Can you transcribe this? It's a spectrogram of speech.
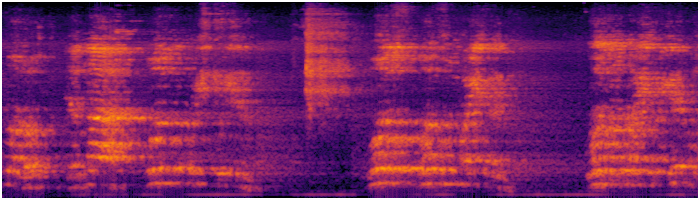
تقول لله قل أريد علما قل قل أريد علما قل أريد علما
